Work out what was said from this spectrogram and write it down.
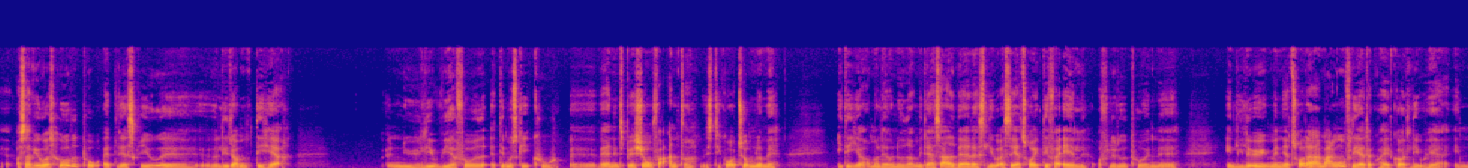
Øh, og så har vi jo også håbet på, at ved at skrive øh, lidt om det her nye liv, vi har fået, at det måske kunne øh, være en inspiration for andre, hvis de går og tumler med idéer om at lave noget om i deres eget hverdagsliv. Altså jeg tror ikke, det er for alle at flytte ud på en, øh, en lille ø, men jeg tror, der er mange flere, der kunne have et godt liv her, end,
